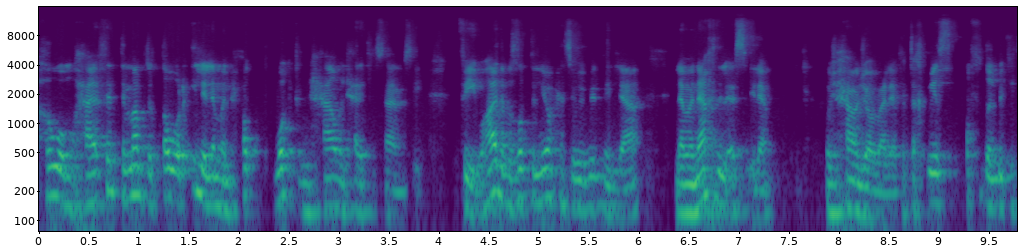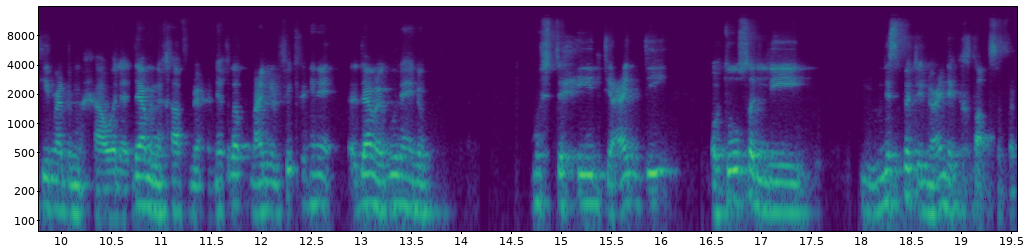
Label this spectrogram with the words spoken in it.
هو محادثتنا ما بتتطور إلا لما نحط وقت ونحاول نحرك لسان فيه. وهذا بالضبط اليوم حنسويه بإذن الله لما ناخذ الأسئلة ونحاول نجاوب عليها. فالتخبيص أفضل بكثير من عدم المحاولة. دائما نخاف إنه إحنا نغلط مع إنه الفكرة هنا دائما اقولها إنه مستحيل تعدي أو توصل نسبة إنه عندك إخطاء صفر.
